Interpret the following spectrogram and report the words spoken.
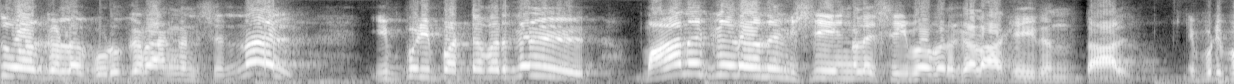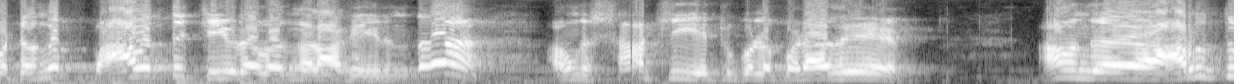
துவாக்களை கொடுக்குறாங்கன்னு சொன்னால் இப்படிப்பட்டவர்கள் மானக்கேடான விஷயங்களை செய்பவர்களாக இருந்தால் இப்படிப்பட்டவங்க பாவத்தை செய்கிறவங்களாக இருந்தா அவங்க சாட்சி ஏற்றுக்கொள்ளப்படாது. அவங்க அறுத்து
